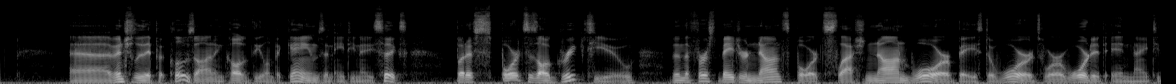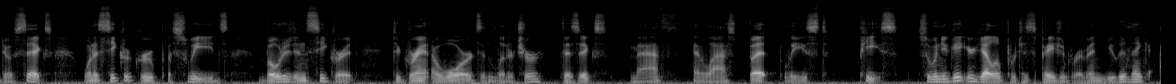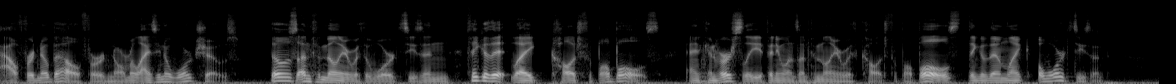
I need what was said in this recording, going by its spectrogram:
Uh, eventually, they put clothes on and called it the Olympic Games in 1896. But if sports is all Greek to you, then the first major non-sports slash non-war based awards were awarded in 1906 when a secret group of Swedes voted in secret to grant awards in literature, physics, math, and last but least, peace. So when you get your yellow participation ribbon, you can thank Alfred Nobel for normalizing award shows. Those unfamiliar with award season, think of it like college football bowls. And conversely, if anyone's unfamiliar with college football bowls, think of them like award season.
